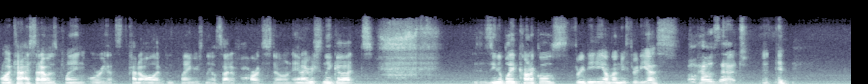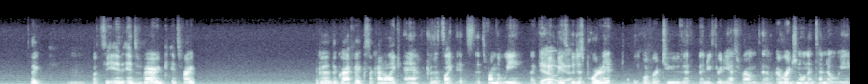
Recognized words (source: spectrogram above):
Well, I, kinda, I said I was playing Ori. That's kind of all I've been playing recently outside of Hearthstone. And I recently got Xenoblade Chronicles 3D on the new 3DS. oh how is that It, it the, let's see. It, it's very it's very good. The graphics are kind of like eh because it's like it's it's from the Wii. Like they Yeah, oh, basically just ported it over to the, the new 3DS from the original Nintendo Wii.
